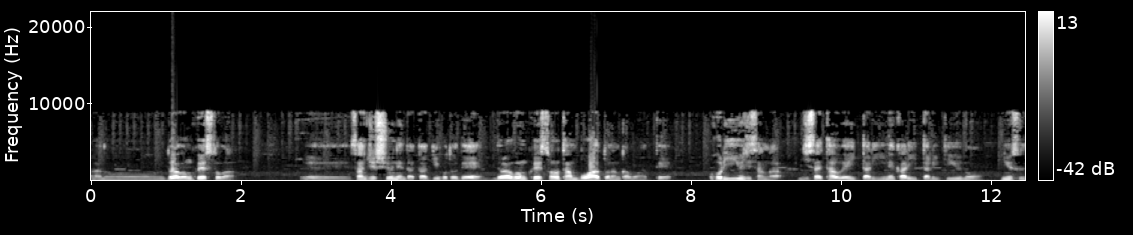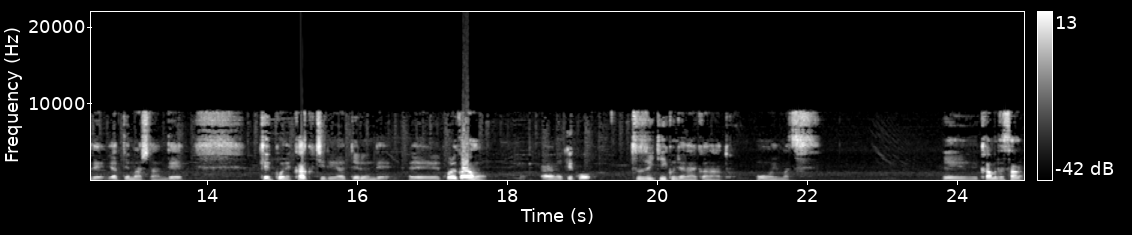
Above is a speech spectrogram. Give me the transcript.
あの、ドラゴンクエストが、えー、30周年だったということで、ドラゴンクエストの田んぼアートなんかもあって、堀井裕二さんが実際田植え行ったり、稲刈り行ったりっていうのをニュースでやってましたんで、結構ね、各地でやってるんで、えー、これからも、あの、結構続いていくんじゃないかなと思います。えー、川又さん、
